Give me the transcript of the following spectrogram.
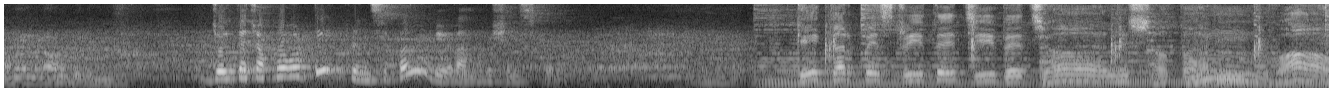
আমার নাম বেরিয়ে Joyita Chakraborty principal Vivekananda mission school cake আর পেস্ট্রিতে জিবে জল সপারি ওয়াও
